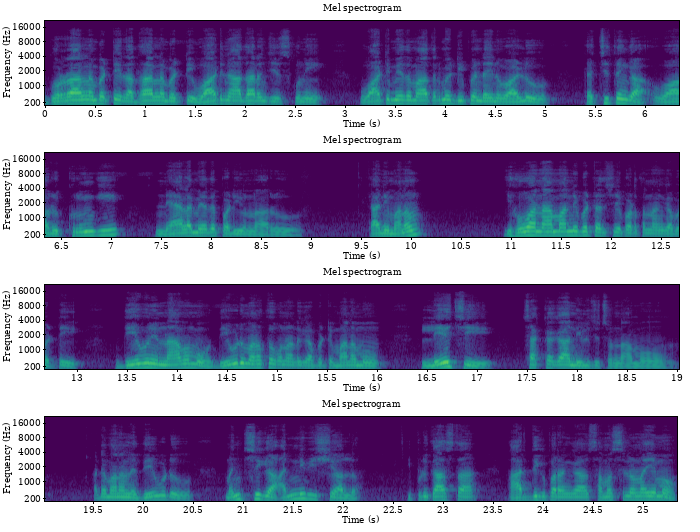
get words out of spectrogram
గుర్రాలను బట్టి రథాలను బట్టి వాటిని ఆధారం చేసుకుని వాటి మీద మాత్రమే డిపెండ్ అయిన వాళ్ళు ఖచ్చితంగా వారు కృంగి నేల మీద పడి ఉన్నారు. కానీ మనం యహోవా నామాన్ని బట్టి అతిశయపడుతున్నాం కాబట్టి దేవుని నామము దేవుడు మనతో ఉన్నాడు కాబట్టి మనము లేచి చక్కగా నిలుచుచున్నాము. అంటే మనల్ని దేవుడు మంచిగా అన్ని విషయాల్లో ఇప్పుడు కాస్త ఆర్థిక పరంగా సమస్యలు ఉన్నాయేమో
